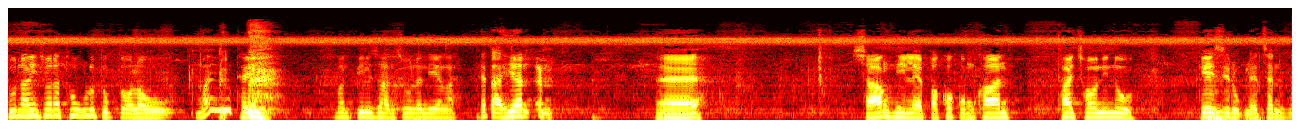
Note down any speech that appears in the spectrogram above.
ทุนายส่วนนั้ถูกลุกตุกตัวเราไม่ไทยบันพิลสันสูรเนียงอะเฮตาเฮียนเออช้างนี่แหละปะกก็กลุ่มคันไทยชอนินูเกจิรุกเลชันเว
